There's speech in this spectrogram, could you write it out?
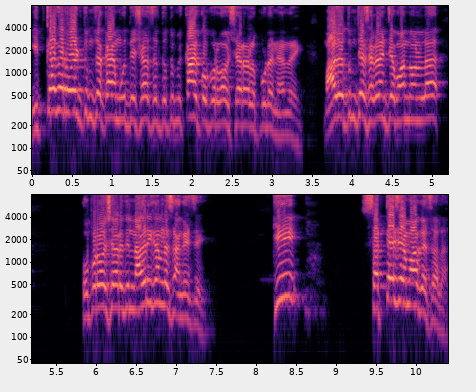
इतका जर वाईट तुमचा काय उद्देश असेल तर तुम्ही काय कोपरगाव शहराला पुढे नेणार आहे? माझं तुमच्या सगळ्यांच्या बांधवांना कोपरगाव शहरातील नागरिकांना सांगायचंय की सत्याच्या मागं चला.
